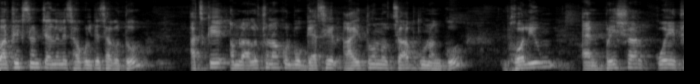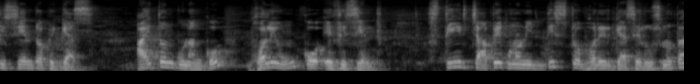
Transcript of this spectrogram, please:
পারফেকশন চ্যানেলে সকলকে স্বাগত। আজকে আমরা আলোচনা করব গ্যাসের আয়তন ও চাপ গুণাঙ্ক, volume and pressure coefficient of a gas. আয়তন গুণাঙ্ক, ভলিউম কোএফিসিয়েন্ট। স্থির চাপে কোনো নির্দিষ্ট ভরের গ্যাসের উষ্ণতা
